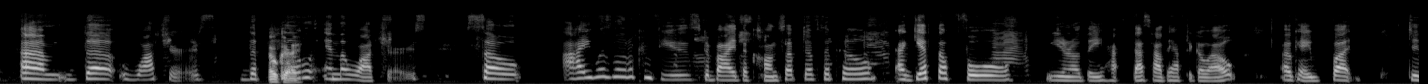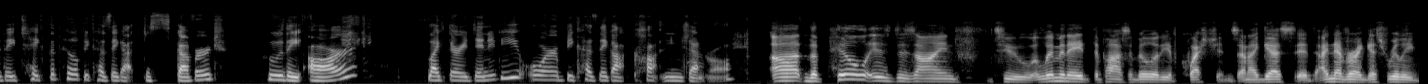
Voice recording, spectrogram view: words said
um, the Watchers, the pill okay. and the Watchers. So I was a little confused by the concept of the pill. I get the full, you know, they have that's how they have to go out. Okay, but did they take the pill because they got discovered who they are, like their identity, or because they got caught in general? Uh, the pill is designed to eliminate the possibility of questions, and I guess it, I never, I guess, really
